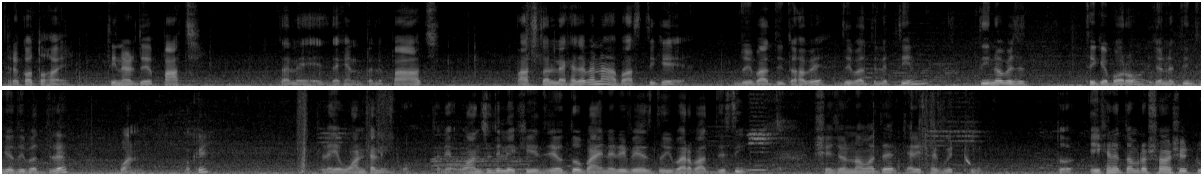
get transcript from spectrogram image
তাহলে কত হয়? তিন আর দুই পাঁচ। তাহলে দেখেন, তাহলে পাঁচ। পাঁচ তো আর লেখা যাবে না, পাঁচ থেকে দুই বাদ দিতে হবে। দুই বাদ দিলে তিন। তিনও বেজে থেকে বড় এই জন্য তিন থেকে দুই বাদ দিলে ওয়ান ওকে তাহলে এই ওয়ানটা লিখব। তাহলে ওয়ান যদি লিখি, যেহেতু বাইনারি বেস দুইবার বাদ দিছি, সেজন্য আমাদের ক্যারি থাকবে টু তো এখানে তো আমরা সরাসরি টু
